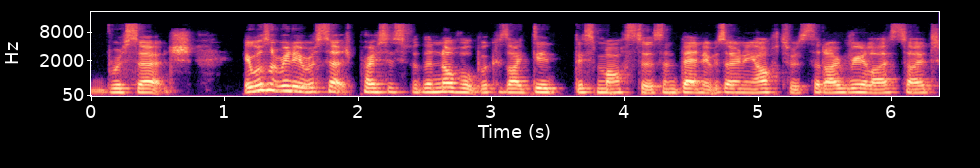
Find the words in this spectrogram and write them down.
research it wasn't really a research process for the novel because I did this master's and then it was only afterwards that I realized I'd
